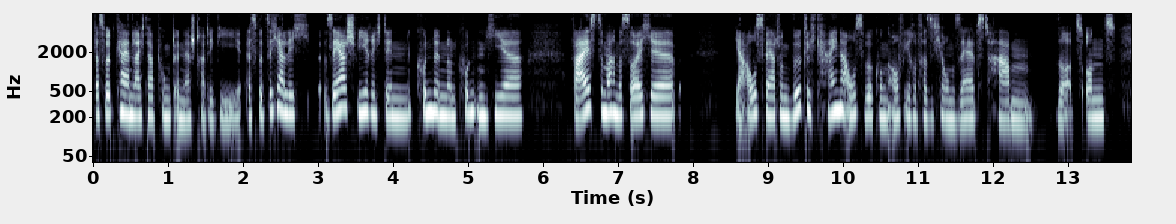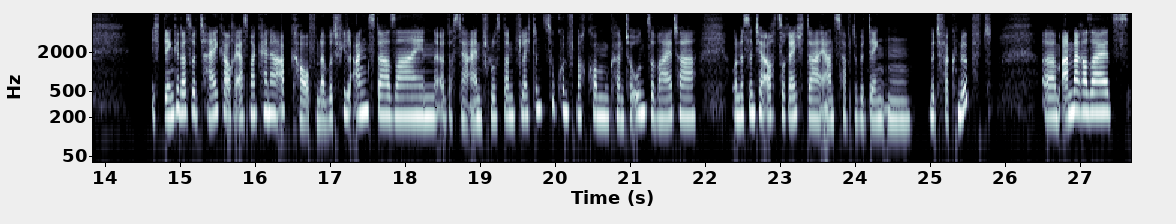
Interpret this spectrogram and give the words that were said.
Das wird kein leichter Punkt in der Strategie. Es wird sicherlich sehr schwierig, den Kundinnen und Kunden hier weiß zu machen, dass solche ja, Auswertungen wirklich keine Auswirkungen auf ihre Versicherung selbst haben wird. Und ich denke, das wird Teike auch erstmal keiner abkaufen. Da wird viel Angst da sein, dass der Einfluss dann vielleicht in Zukunft noch kommen könnte und so weiter. Und es sind ja auch zu Recht da ernsthafte Bedenken mit verknüpft. Ähm, andererseits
